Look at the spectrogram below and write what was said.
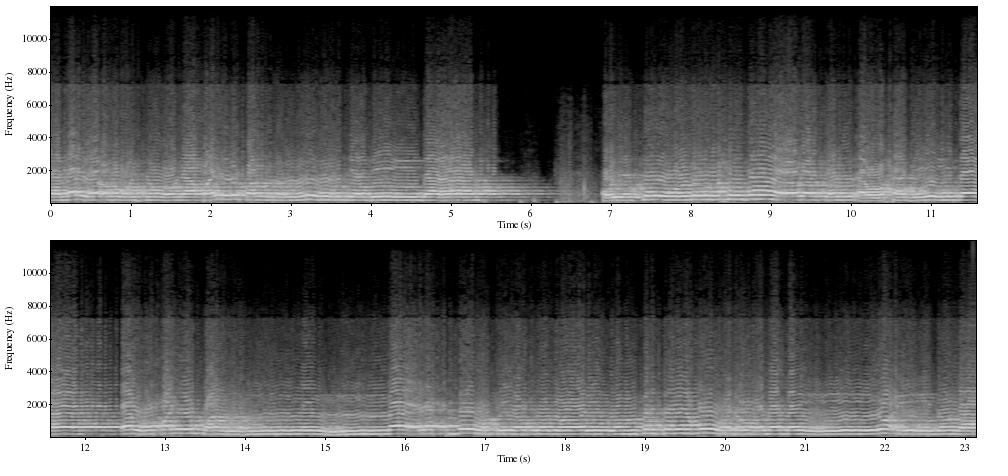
لمبعوثون خلقا جديدا. قل كونوا حجارة أو حديدا أو خلقا مما يكبر في صدوركم فسيقولون من يعيدنا.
